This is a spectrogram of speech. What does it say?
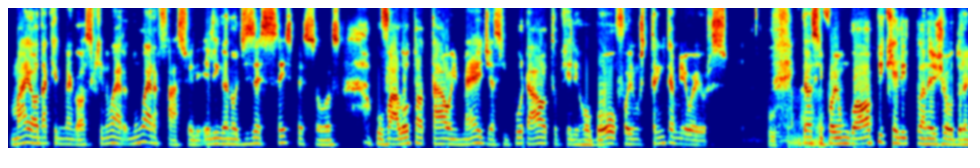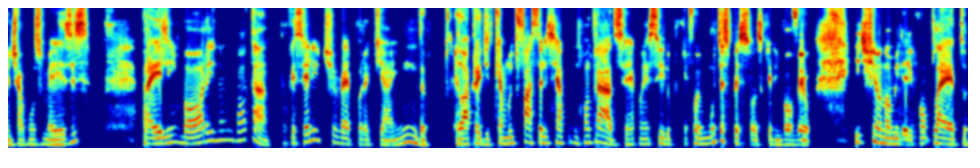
maior daquele negócio que não era, não era fácil. Ele, ele enganou 16 pessoas. O valor total, em média, assim, por alto que ele roubou, foi uns 30 mil euros. Puxa então, assim, foi um golpe que ele planejou durante alguns meses para ele ir embora e não voltar. Porque se ele estiver por aqui ainda, eu acredito que é muito fácil ele ser encontrado, ser reconhecido, porque foi muitas pessoas que ele envolveu. E tinha o nome dele completo,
